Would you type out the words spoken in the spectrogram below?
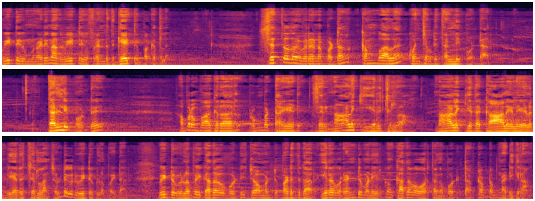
வீட்டுக்கு முன்னாடி அந்த வீட்டுக்கு ஃப்ரெண்டு கேட்டு பக்கத்தில். செத்ததும் இவர் என்ன பண்ணார்? கம்பால் கொஞ்சம் அப்படி தள்ளி போட்டார். தள்ளி போட்டு அப்புறம் பார்க்குறார் ரொம்ப டயர்டு சரி நாளைக்கு எரிச்சிடலாம். நாளைக்கு இதை காலையில் எழுப்பி எரிச்சிடலாம்னு சொல்லிட்டு இவர் வீட்டுக்குள்ளே போயிட்டார். வீட்டுக்குள்ளே போய் கதவை போட்டு ஜோம் பண்ணிட்டு படுத்துட்டார். இரவு ரெண்டு மணி இருக்கும் கதவை ஒருத்தங்க போட்டு டப் டப் டப்னு அடிக்கிறான்.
